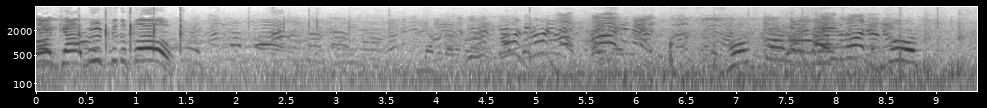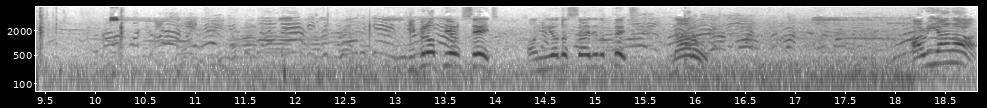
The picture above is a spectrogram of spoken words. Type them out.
on, Cat, move to the ball. Keep it up here, Sage. On the other side of the pitch. Narrow. Ariana,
